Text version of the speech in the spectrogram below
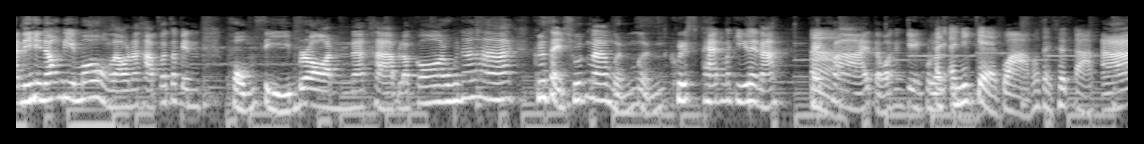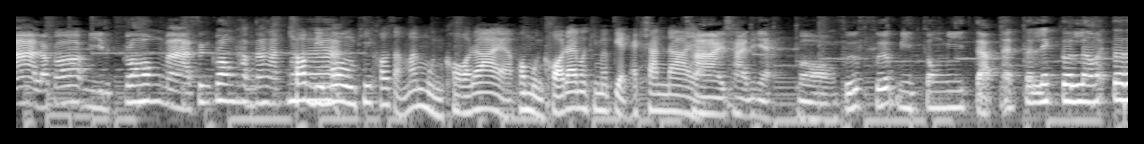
อันนี้น้องดีโมของเรานะครับ ก็จะเป็นผมสีบรอนซ์นะครับ แล้วก็อุ๊ยน่ารักคือใส่ชุดมาเหมือนเหมือนคริสแพทเมื่อกี้เลยนะ คอ่าล้ายๆแต่ว่ากางเกงคนอัละนอันนี้แก่กว่าเพราะใส่เสื้อกั๊กอ่า แล้วก็มีกล้องมาซึ่งกล้องทำน่ารักมากชอบดีโมงที่เขาสามารถหมุนคอได้อะพอหมุนคอได้บางทีมันเปลี่ยนแอคชั่นได้อะใช่ใช่นี่ไงมองฟึบฟึบมีตรงมีจับอะตัวเล็กตัวน้อยตัว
